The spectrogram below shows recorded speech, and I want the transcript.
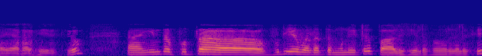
தயாராக இருக்கிறோம். இந்த புத்தா புதிய வருடத்தை முன்னிட்டு பாலிசி எடுப்பவர்களுக்கு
